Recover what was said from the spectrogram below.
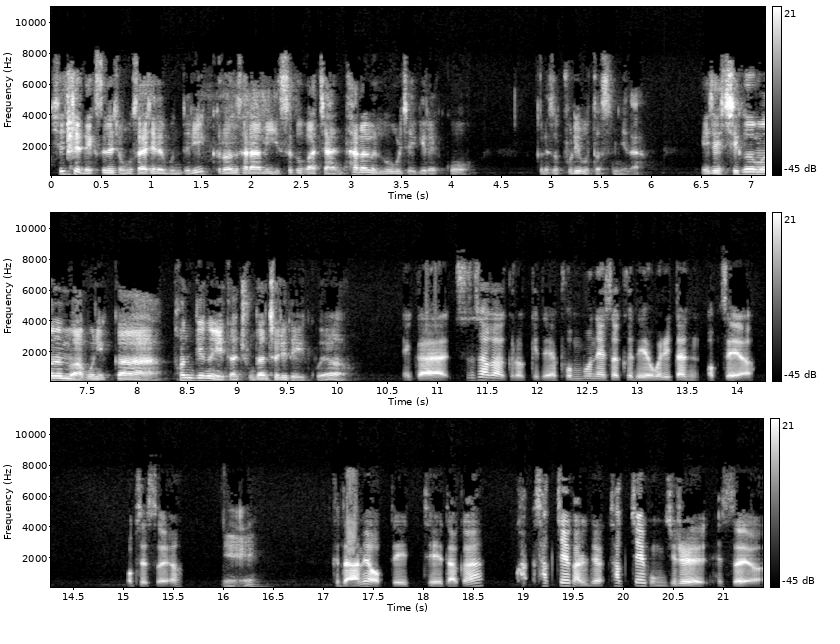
실제 넥슨에 종사하시는 분들이 그런 사람이 있을 것 같지 않다는 의혹을 제기했고 그래서 불이 붙었습니다. 이제 지금은 와 보니까 펀딩은 일단 중단 처리돼 있고요. 그러니까 순서가 그렇게 돼요 본문에서 그 내용을 일단 없애요 없앴어요 예. 그 다음에 업데이트에다가 과- 삭제 관련 삭제 공지를 했어요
